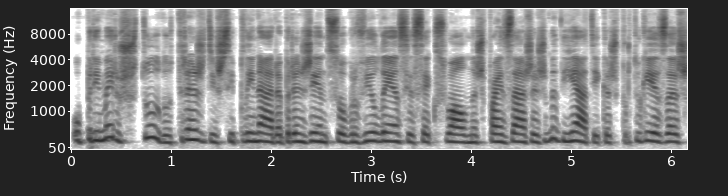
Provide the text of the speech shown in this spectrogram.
o primeiro estudo transdisciplinar abrangente sobre violência sexual nas paisagens mediáticas portuguesas,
